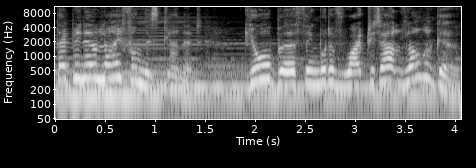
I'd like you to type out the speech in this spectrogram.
there'd be no life on this planet. Your birthing would have wiped it out long ago.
